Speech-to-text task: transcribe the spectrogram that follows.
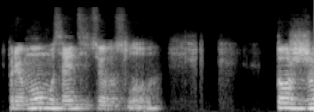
в прямому сенсі цього слова. Тож, е,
